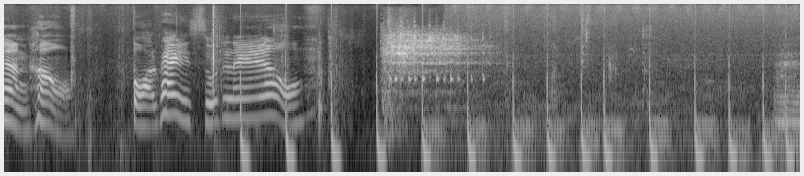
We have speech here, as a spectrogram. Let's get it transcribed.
งานเห่าปลอดภัยที่สุดแล้วอืม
